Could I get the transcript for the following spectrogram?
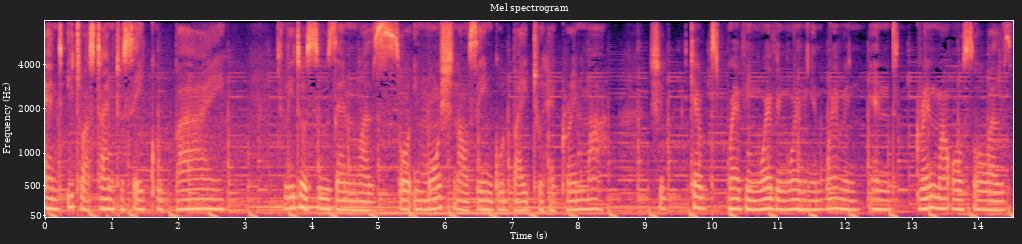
And it was time to say goodbye. Little Susan was so emotional saying goodbye to her grandma. She kept waving, waving, waving, and waving, and grandma also was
